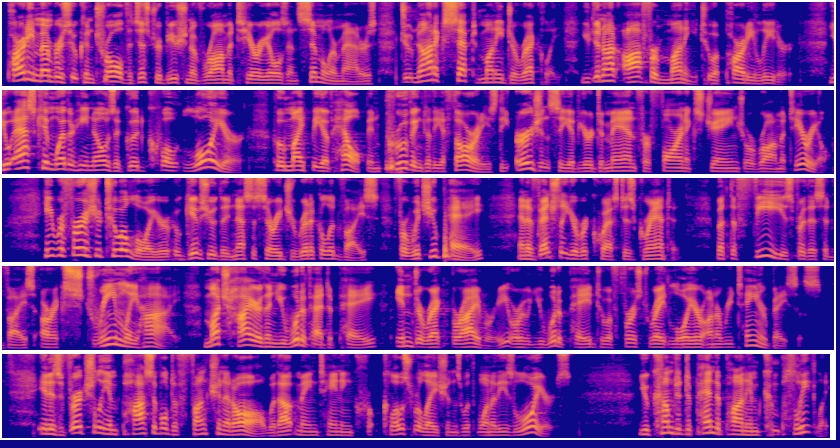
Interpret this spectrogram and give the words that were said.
Party members who control the distribution of raw materials and similar matters do not accept money directly. You do not offer money to a party leader. You ask him whether he knows a good, quote, lawyer who might be of help in proving to the authorities the urgency of your demand for foreign exchange or raw material. He refers you to a lawyer who gives you the necessary juridical advice for which you pay, and eventually your request is granted but the fees for this advice are extremely high, much higher than you would have had to pay in direct bribery or you would have paid to a first-rate lawyer on a retainer basis. It is virtually impossible to function at all without maintaining close relations with one of these lawyers. You come to depend upon him completely.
